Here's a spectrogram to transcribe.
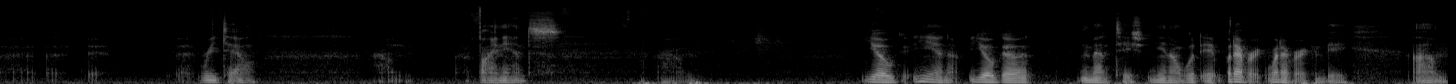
uh, uh, uh retail, um, finance, yoga, you know, yoga, meditation, you know, what it, whatever, whatever it can be. Um,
